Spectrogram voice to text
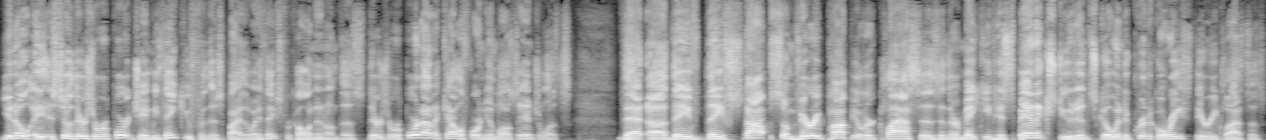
you know, eh, so there's a report, Jamie. Thank you for this, by the way. Thanks for calling in on this. There's a report out of California and Los Angeles that uh, they've they've stopped some very popular classes and they're making Hispanic students go into critical race theory classes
